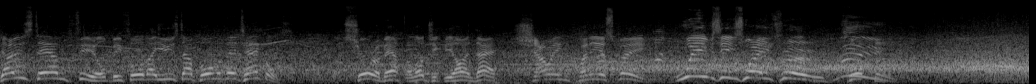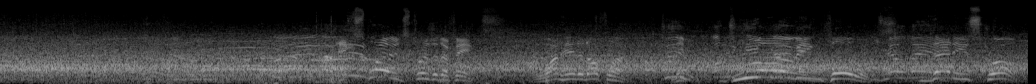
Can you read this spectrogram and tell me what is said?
goes downfield before they used up all of their tackles. Not sure about the logic behind that. Showing plenty of speed. Weaves his way through. Explodes through the defence. One-handed offload. Two. They're On the kick driving forwards. He's held there. That is strong.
